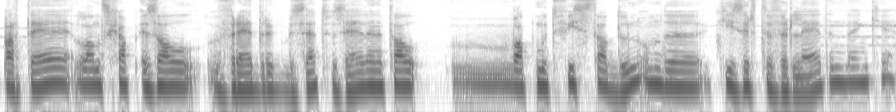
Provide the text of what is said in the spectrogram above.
partijlandschap is al vrij druk bezet, we zeiden het al. Wat moet Vista doen om de kiezer te verleiden, denk je?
